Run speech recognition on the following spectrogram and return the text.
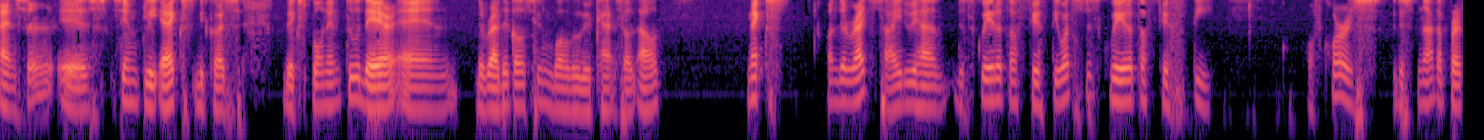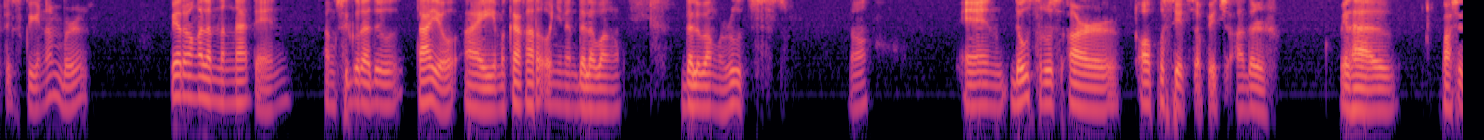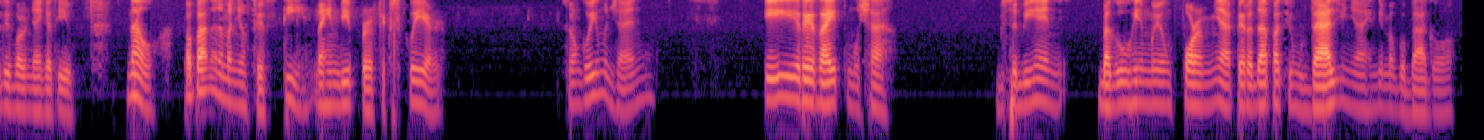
Answer is simply x because the exponent 2 there and the radical symbol will be cancelled out. Next, on the right side, we have the square root of 50. What is the square root of 50? Of course, it is not a perfect square number, pero ang alam lang natin, ang sigurado tayo ay magkakaroon niya ng dalawang, dalawang roots. No? And those roots are opposites of each other. We'll have positive or negative. Now, paano naman yung 50 na hindi perfect square? So, ang gawin mo dyan, i-rewrite mo siya. Ibig sabihin, baguhin mo yung form niya, pero dapat yung value niya hindi magbabago.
